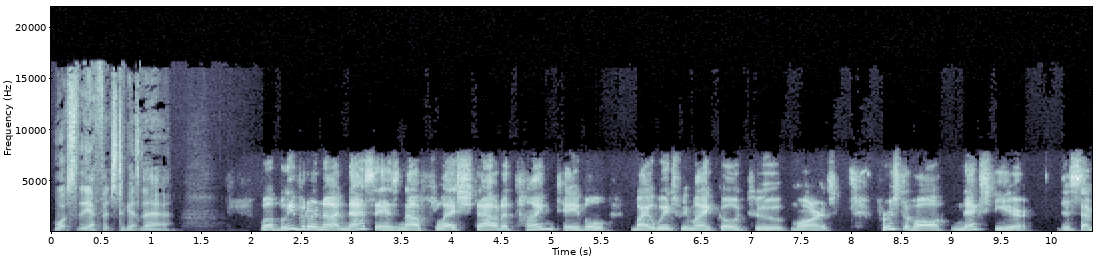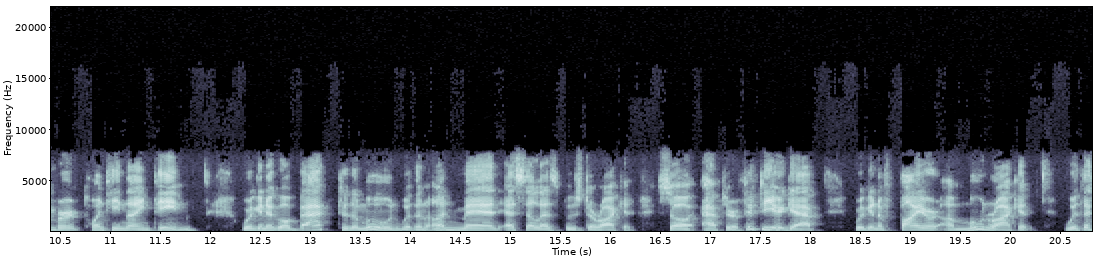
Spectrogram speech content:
what's the efforts to get there? Well, believe it or not, NASA has now fleshed out a timetable by which we might go to Mars. First of all, next year, December 2019, we're going to go back to the moon with an unmanned SLS booster rocket. So, after a 50 year gap, we're going to fire a moon rocket with a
